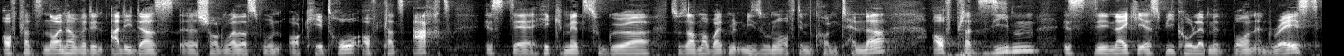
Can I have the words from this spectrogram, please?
Auf Platz 9 haben wir den Adidas äh, Sean Weatherspoon Orchestro. Auf Platz 8 ist der Hikmet Sugeur Zusammenarbeit mit Mizuno auf dem Contender. Auf Platz 7 ist die Nike SB Collab mit Born and Raised.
